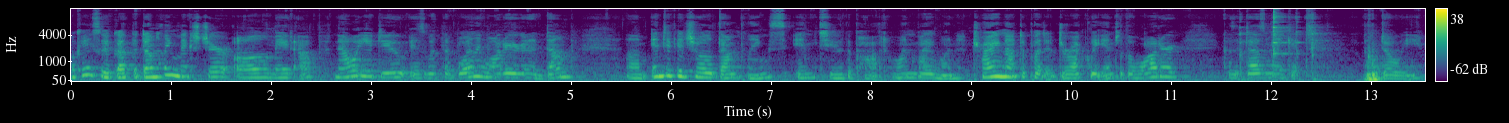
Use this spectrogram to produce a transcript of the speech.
Okay, so we've got the dumpling mixture all made up. Now what you do is with the boiling water, you're gonna dump um, individual dumplings into the pot, one by one. Trying not to put it directly into the water because it does make it doughy.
